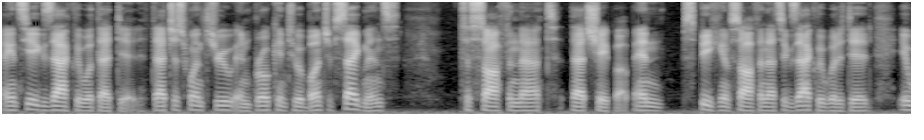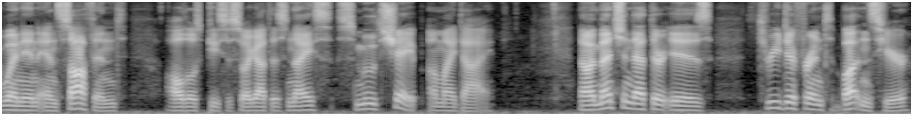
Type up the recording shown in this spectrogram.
I can see exactly what that did. That just went through and broke into a bunch of segments to soften that, that shape up. And speaking of soften, that's exactly what it did. It went in and softened all those pieces. So I got this nice smooth shape on my die. Now I mentioned that there is three different buttons here.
